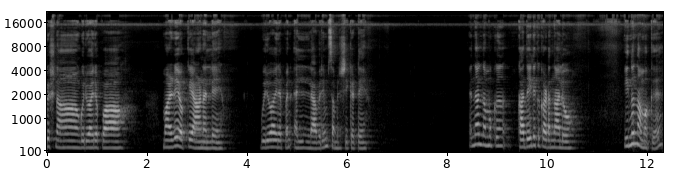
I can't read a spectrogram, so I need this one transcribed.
കൃഷ്ണ ഗുരുവായൂരപ്പ മഴയൊക്കെ ആണല്ലേ ഗുരുവായൂരപ്പൻ എല്ലാവരെയും സംരക്ഷിക്കട്ടെ. എന്നാൽ നമുക്ക് കഥയിലേക്ക് കടന്നാലോ? ഇന്ന് നമുക്ക്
